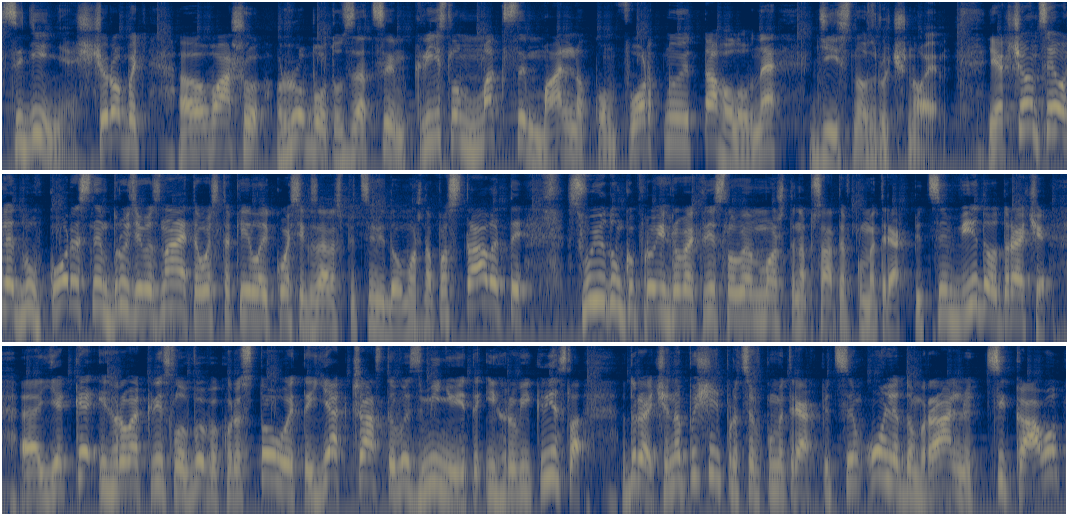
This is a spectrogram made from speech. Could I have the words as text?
сидіння, що робить е, вашу роботу за цим кріслом максимально комфортною та головне дійсно зручною. Якщо цей огляд був корисним, друзі, ви знаєте, ось такий лайкосик зараз під цим відео можна поставити. Свою думку про ігрове крісло ви можете написати в коментарях під цим відео. До речі, е, яке ігрове крісло ви використовуєте, як часто ви змінюєте обговорюєте ігрові крісла. До речі, напишіть про це в коментарях під цим оглядом. Реально цікаво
